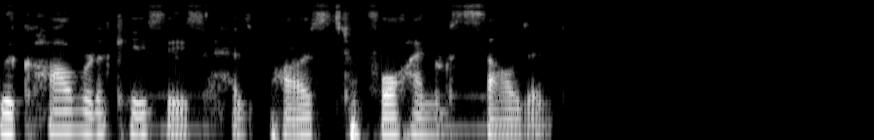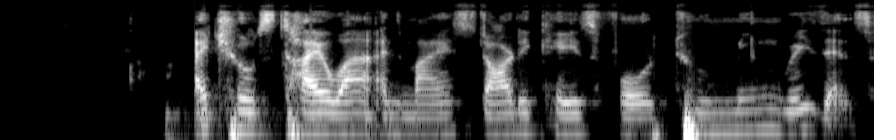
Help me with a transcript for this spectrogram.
recovered cases has passed 400,000. I chose Taiwan as my study case for two main reasons.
